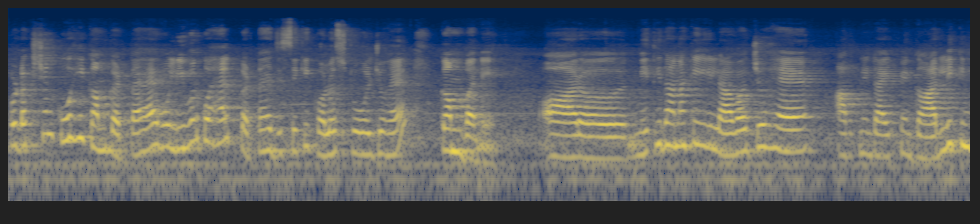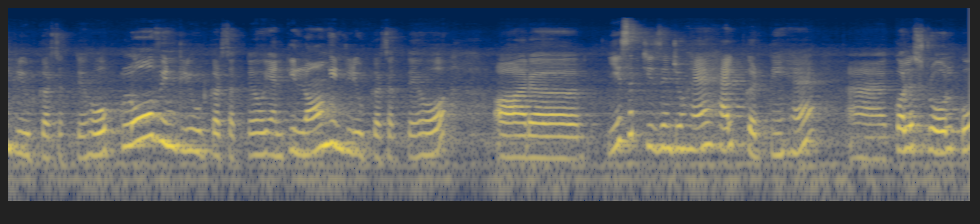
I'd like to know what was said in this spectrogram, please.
प्रोडक्शन को ही कम करता है। वो लीवर को हेल्प करता है जिससे कि कोलेस्ट्रॉल जो है कम बने। और मेथी दाना के अलावा जो है आप अपनी डाइट में गार्लिक इंक्लूड कर सकते हो क्लोव इंक्लूड कर सकते हो, यानी कि लौंग इंक्लूड कर सकते हो। और ये सब चीज़ें जो हैं हेल्प करती हैं कोलेस्ट्रोल को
